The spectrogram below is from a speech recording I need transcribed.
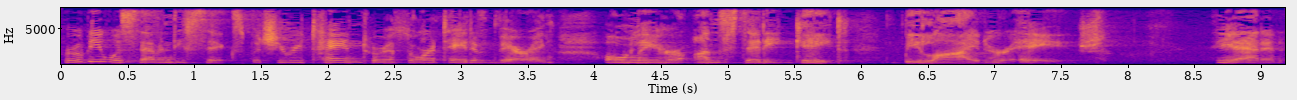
Ruby was 76, but she retained her authoritative bearing. Only her unsteady gait belied her age. He added,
